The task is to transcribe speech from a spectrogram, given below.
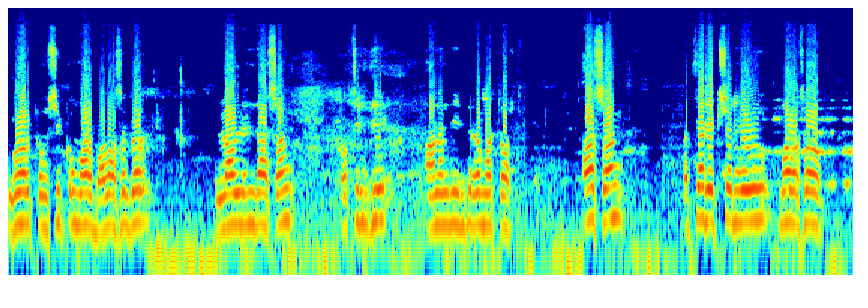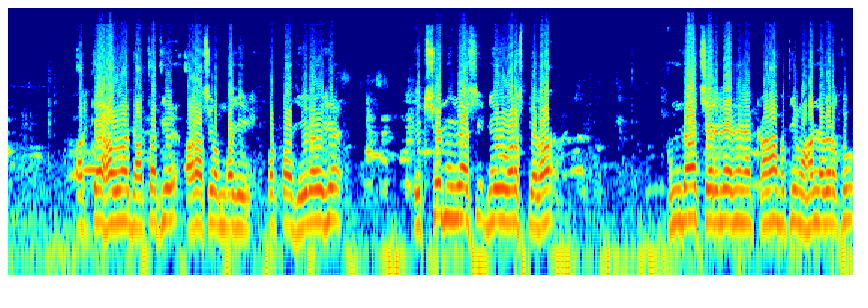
ગોર કૌશિક કુમાર બાલાસગર, લાલ લીંડા સંઘ, પ્રતિનિધિ આનંદી ઇન્દ્રમાં ટ્રસ્ટ. આ સંઘ અત્યારે એકસો નેવુંમાં વર્ષો અત્યારે હાલના દાતાથી આરાસુર અંબાજી પગપાળા જઈ રહ્યો છે. એકસો નેવ્યાસી નેવું વર્ષ પહેલાં અમદાવાદ શહેર એટલે એને કાણાપતિ મહાનગર હતું.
